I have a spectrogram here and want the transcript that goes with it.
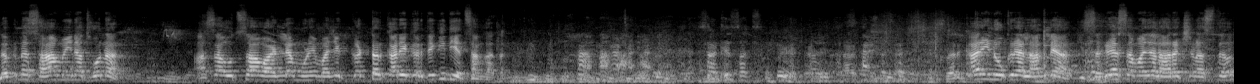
लग्न सहा महिन्यात होणार. असा उत्साह वाढल्यामुळे माझे कट्टर कार्यकर्ते किती आहेत सांगा आता. सरकारी नोकऱ्या लागल्या की सगळ्या समाजाला आरक्षण असतं.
